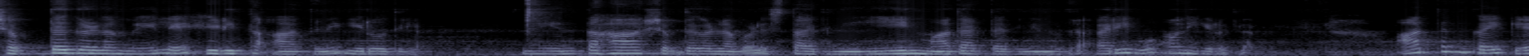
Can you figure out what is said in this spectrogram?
ಶಬ್ದಗಳ ಮೇಲೆ ಹಿಡಿತ ಆತನಿಗೆ ಇರೋದಿಲ್ಲ. ಎಂತಹ ಶಬ್ದಗಳನ್ನ ಬಳಸ್ತಾ ಇದ್ದೀನಿ ಏನು ಮಾತಾಡ್ತಾ ಇದ್ದೀನಿ ಅನ್ನೋದರ ಅರಿವು ಅವನಿಗಿರೋದಿಲ್ಲ. ಆತನ ಕೈಗೆ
